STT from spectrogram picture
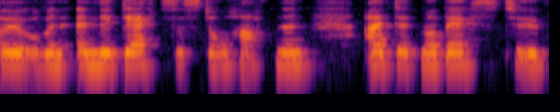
out of, and, and the deaths are still happening. I did my best to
